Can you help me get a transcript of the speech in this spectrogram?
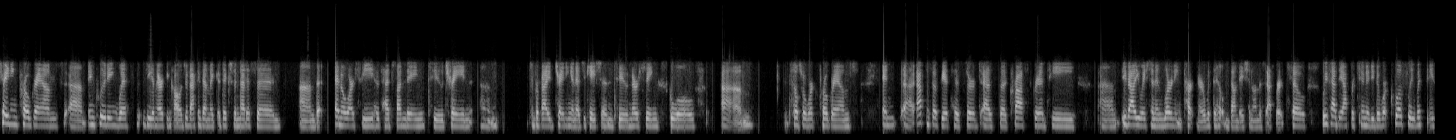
training programs, um, including with the American College of Academic Addiction Medicine. Um, the NORC has had funding to train, um, to provide training and education to nursing schools, social work programs. And uh, Abt Associates has served as the cross grantee um, evaluation and learning partner with the Hilton Foundation on this effort. So we've had the opportunity to work closely with these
